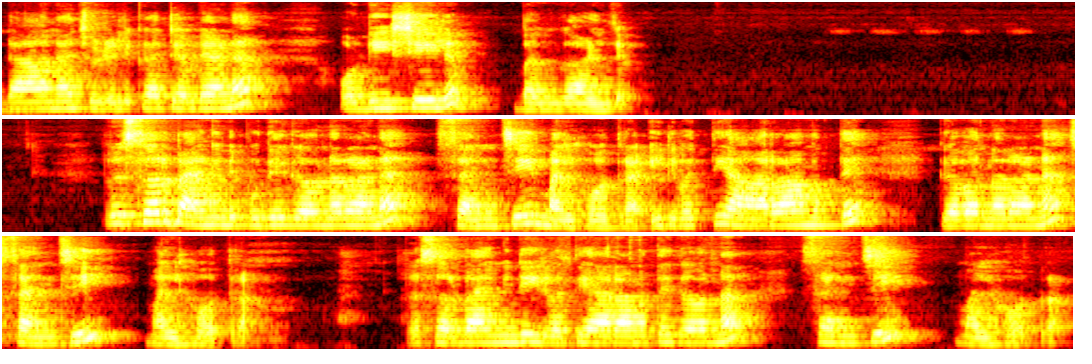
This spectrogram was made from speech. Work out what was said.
ഡാന ചുഴലിക്കാറ്റ് എവിടെയാണ്? ഒഡീഷയിലും ബംഗാളിലും. റിസർവ് ബാങ്കിന്റെ പുതിയ ഗവർണറാണ് സഞ്ജയ് മൽഹോത്ര. ഇരുപത്തി ആറാമത്തെ ഗവർണറാണ് സഞ്ജയ് മൽഹോത്ര. റിസർവ് ബാങ്കിന്റെ ഇരുപത്തി ആറാമത്തെ ഗവർണർ സഞ്ജയ് മൽഹോത്ര.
